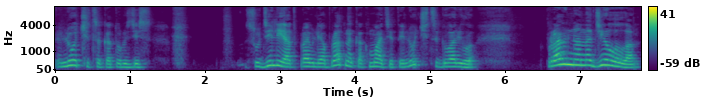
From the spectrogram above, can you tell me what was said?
летчица, которую здесь судили и отправили обратно, как мать этой летчицы говорила, правильно она делала,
